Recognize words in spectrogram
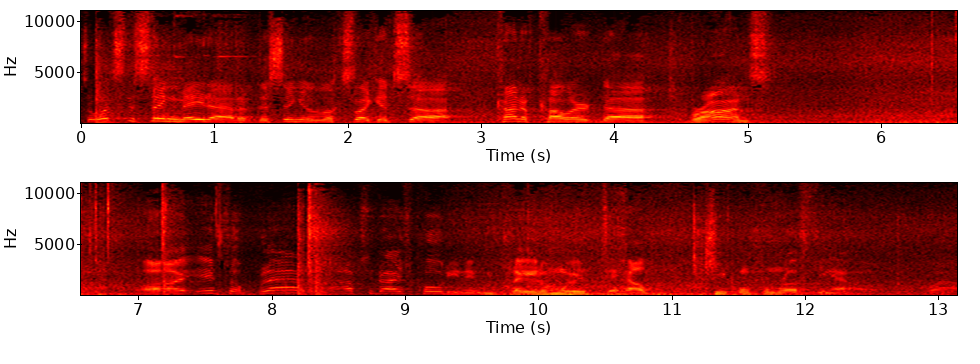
So, what's this thing made out of? This thing it looks like it's uh, kind of colored uh, bronze. Uh, it's a black oxidized coating that we played them with to help keep them from rusting out. Wow.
